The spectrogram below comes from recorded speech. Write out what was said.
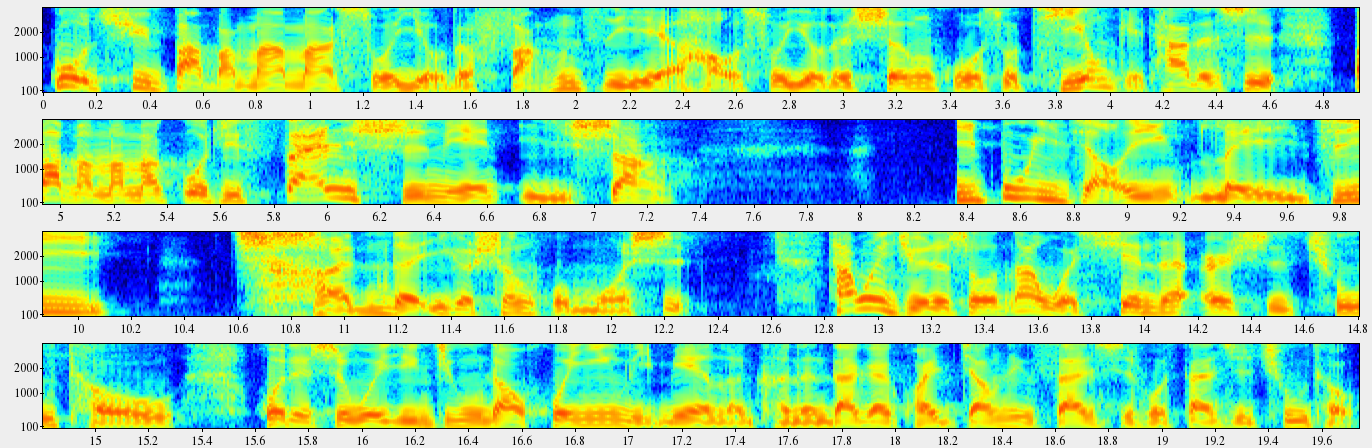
过去爸爸妈妈所有的房子也好，所有的生活所提供给他的是爸爸妈妈过去三十年以上一步一脚印累积成的一个生活模式，他会觉得说，那我现在二十出头，或者是我已经进入到婚姻里面了，可能大概快将近三十或三十出头。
